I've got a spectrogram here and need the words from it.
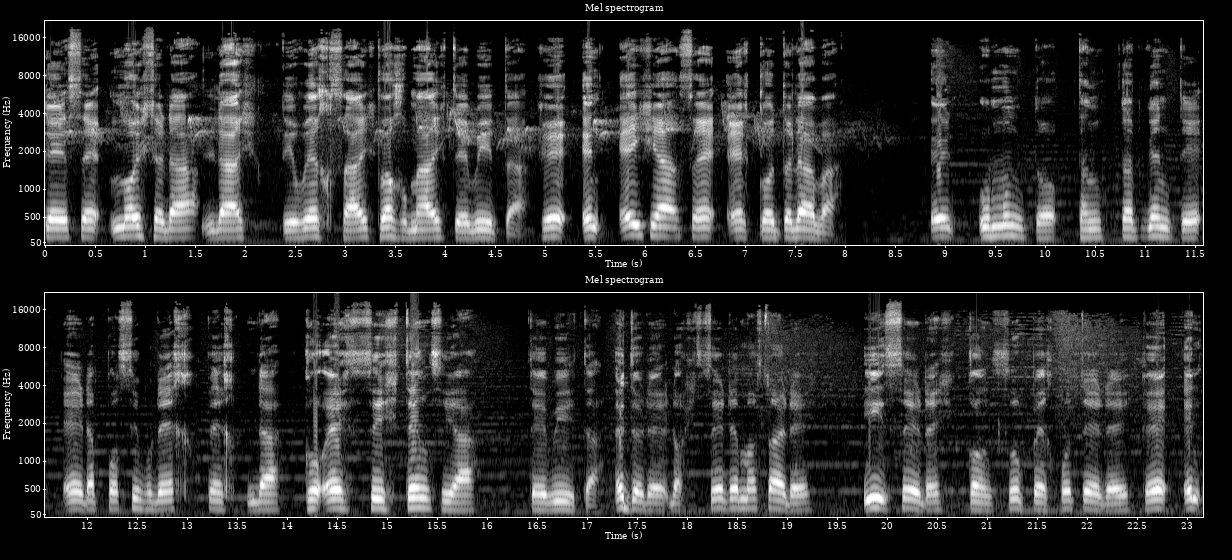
que se muestran las diversas formas de vida que en ella se encontraba. En un mundo tan cambiante era posible ver la coexistencia de vida entre los seres mortales y seres con superpoderes que en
